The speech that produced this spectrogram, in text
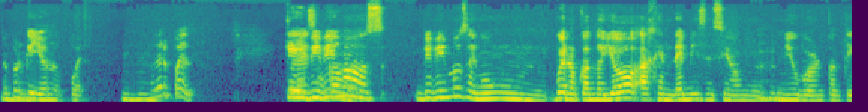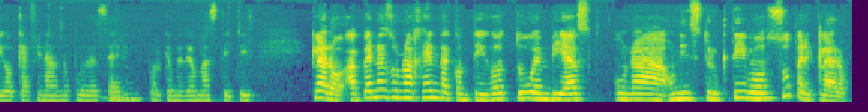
no porque yo no puedo, poder puedo. Que vivimos, vivimos en un, bueno, cuando yo agendé mi sesión newborn contigo, que al final no pude hacer porque me dio mastitis, claro, apenas uno agenda contigo, tú envías una, un instructivo súper claro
